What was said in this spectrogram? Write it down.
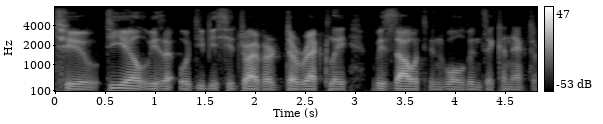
to deal with the ODBC driver directly without involving the connector.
